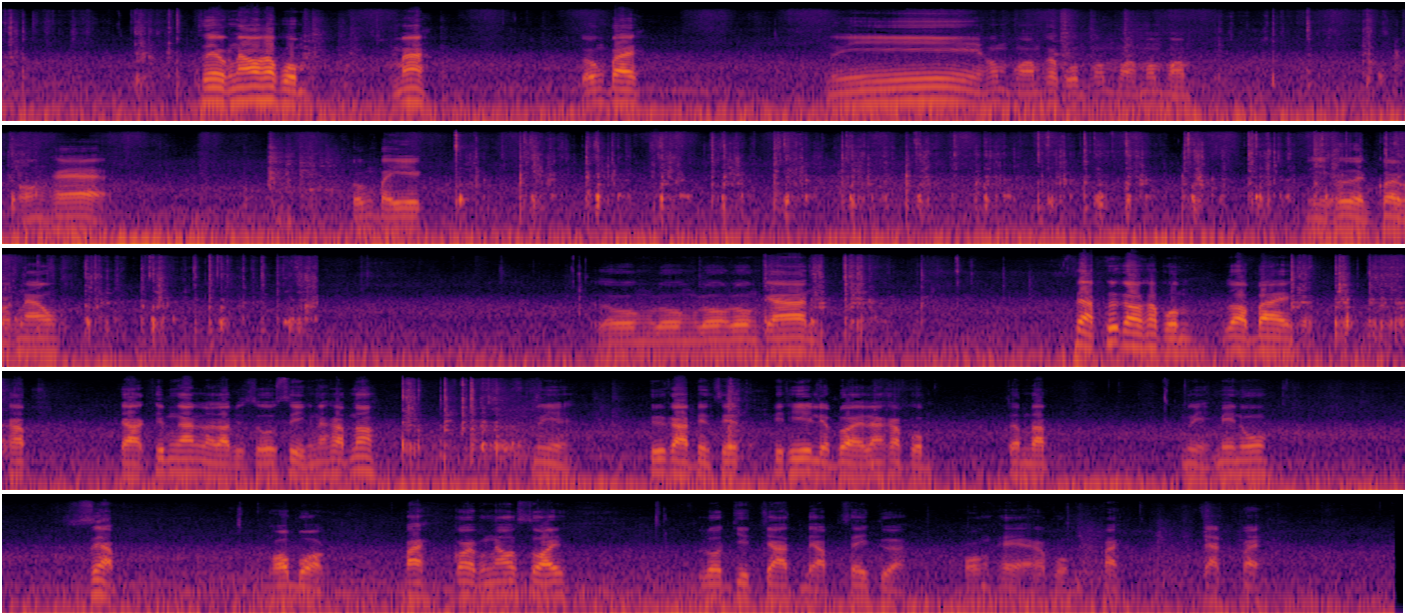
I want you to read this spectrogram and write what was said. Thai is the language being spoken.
ใส่บักนาครับผม มาลงไป นี่หอมหอมๆครับผมหอมหอมหอมหอมๆของแท้ลงไปอีกนี่เพื่อนก้อยบักเน่าลงลงลงลงจาน ซ่บคือเก่าครับผมรอบใบครับ จากทีมงานระดับโซสิงนะครับเนาะนี่คือการเป็นเซตพิธีเรียบร้อยแล้วครับผมสำหรับนี่เมนูแซ่บพอบอกไปก้อยบังเนาซอยโรสจิจัดแบบใส่เกลือของแท้ครับผมไป จัดไป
